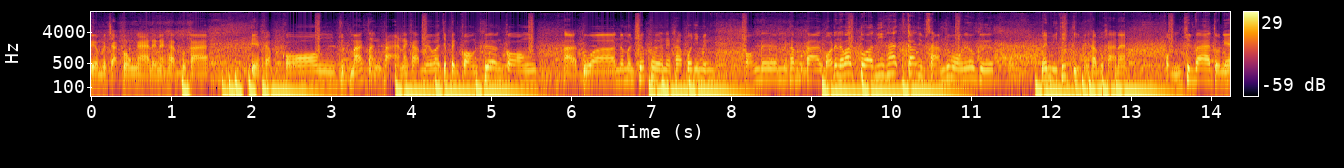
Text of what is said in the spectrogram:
เดิมๆมาจากโรงงานเลยนะครับลูกค้าเนี่ยครับกองจุดมาร์กต่างๆนะครับไม่ว่าจะเป็นกองเครื่องกองอตัวน้ำมันเชื้อเพลิงนะครับก็ยังเป็นของเดิมนะครับลูกค้าบอกได้เลยว่าตัวนี้ฮะ93 ชั่วโมงนี่ก็คือไม่มีที่ตินะครับลูกค้านะผมคิดว่าตัวนี้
